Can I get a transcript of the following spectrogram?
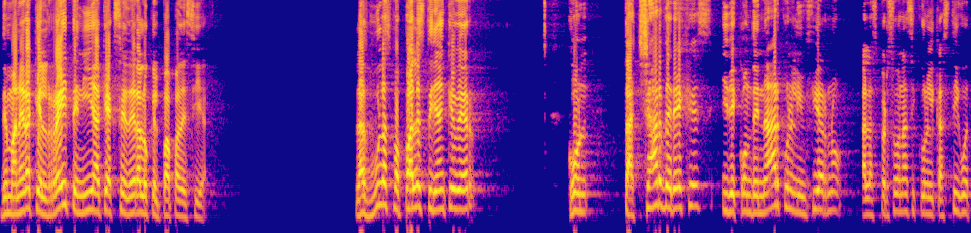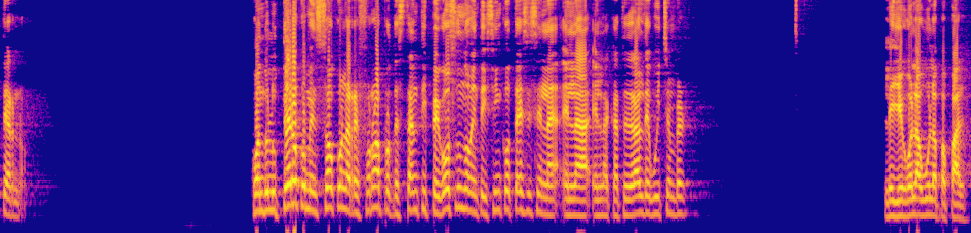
de manera que el rey tenía que acceder a lo que el papa decía. Las bulas papales tenían que ver con tachar de herejes y de condenar con el infierno a las personas y con el castigo eterno. Cuando Lutero comenzó con la reforma protestante y pegó sus 95 tesis en la, en la, en la catedral de Wittenberg, le llegó la bula papal,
